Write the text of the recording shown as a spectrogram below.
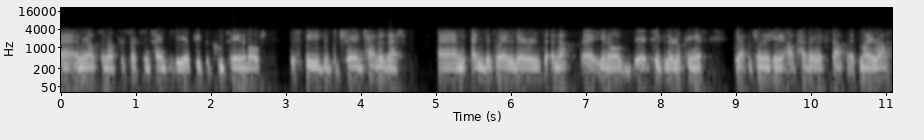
uh, and we also know for certain times of the year people complain about the speed that the train travels at. Um, and as well, there's enough, uh, you know, uh, people are looking at the opportunity of having a stop at Moyross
